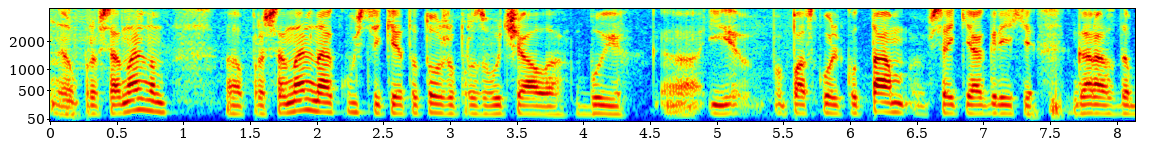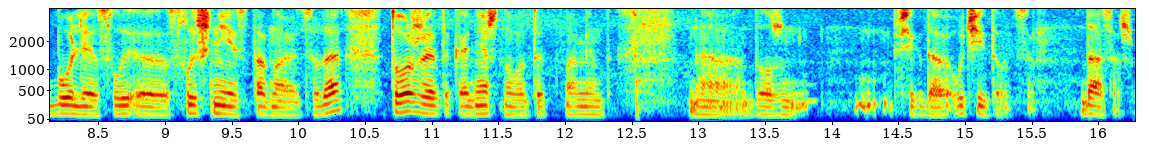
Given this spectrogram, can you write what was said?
Э, В профессиональном, э, в профессиональной акустике это тоже прозвучало бы, э, и поскольку там всякие огрехи гораздо более слы- слышнее становятся, да, тоже это, конечно, вот этот момент должен всегда учитываться. Да, Саш?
